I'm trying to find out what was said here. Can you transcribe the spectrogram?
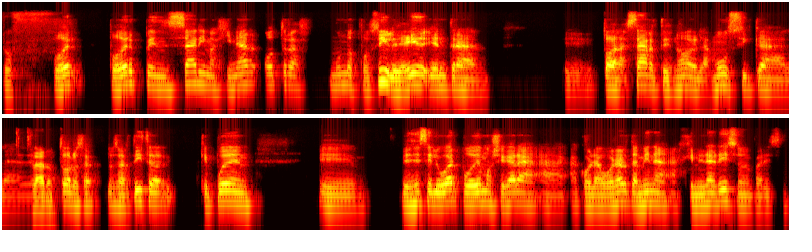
Uf. poder, poder pensar, imaginar otros mundos posibles. De ahí entran eh, todas las artes, ¿no? La música, la- la- Claro. todos los, los artistas que pueden, eh, desde ese lugar podemos llegar a, a- a colaborar también a, a generar eso, me parece.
